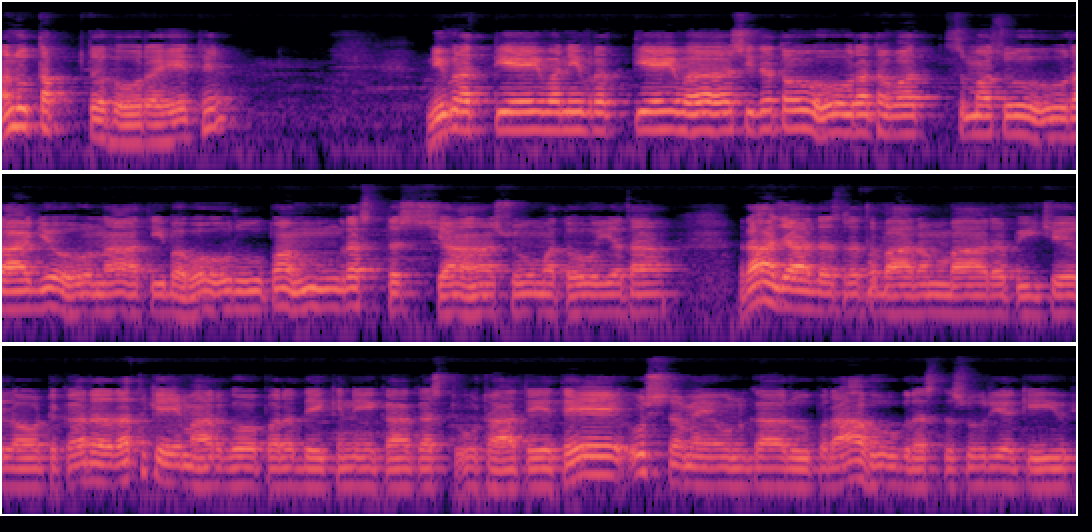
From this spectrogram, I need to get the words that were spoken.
अनुतप्त हो रहे थे। निवृत्त्येव निवृत्त्येव सिदतो रथवत्स्मसु राज्ञो नातिभवो रूपं ग्रस्तस्याशु मतो यथा। राजा दशरथ बारंबार पीछे लौटकर रथ के मार्गों पर देखने का कष्ट उठाते थे। उस समय उनका रूप राहु ग्रस्त सूर्य की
